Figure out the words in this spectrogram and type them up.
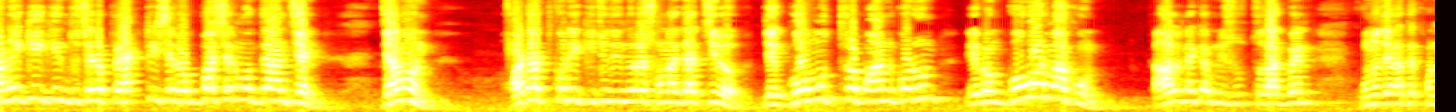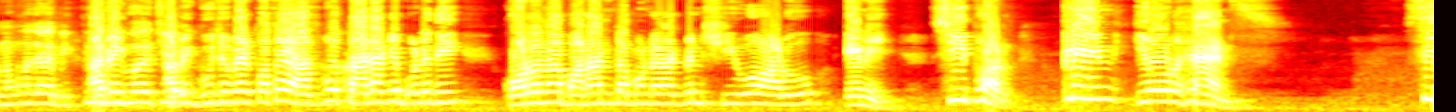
অনেকেই কিন্তু সেটা প্র্যাকটিসের অভ্যাসের মধ্যে আনছেন। যেমন হঠাৎ করে কিছুদিন ধরে শোনা যাচ্ছিল যে গোমূত্র পান করুন এবং গোবর মাখুন। তাহলে নাকি আপনি সুস্থ থাকবেন। কোনো জায়গাতে কোনো কোনো জায়গায় বিক্রি হয়েছে আমি গুজবের কথায় আসব তার আগে বলে দিই করোনা বানানটা মনে রাখবেন C O R O N C for clean your hands C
